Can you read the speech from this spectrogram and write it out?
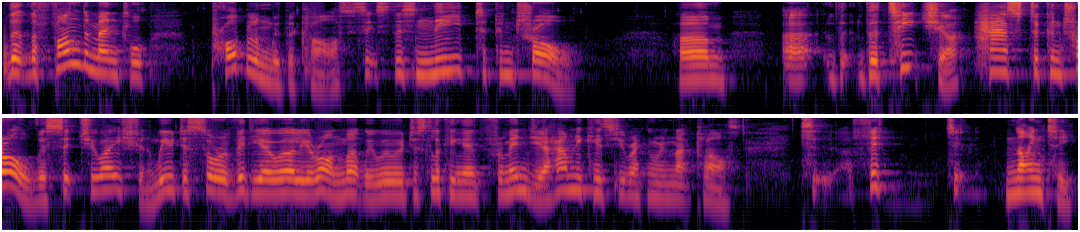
the, the fundamental problem with the class is it's this need to control. Um, uh, the, the, teacher has to control this situation. We just saw a video earlier on, weren't we? We were just looking at from India. How many kids do you reckon were in that class? To, 50, 90.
